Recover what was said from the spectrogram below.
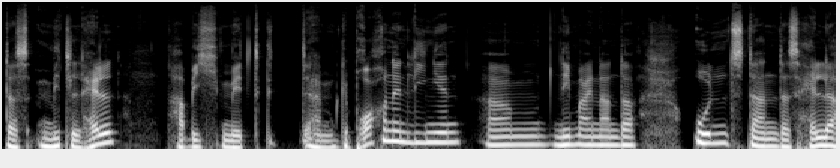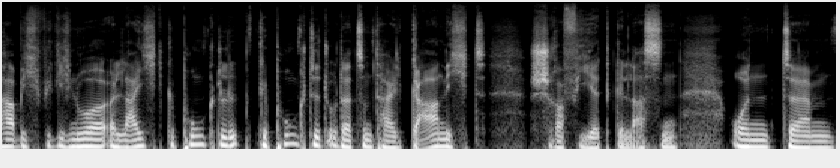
Das Mittelhell habe ich mit ähm, gebrochenen Linien ähm, nebeneinander und dann das Helle habe ich wirklich nur leicht gepunktet, gepunktet oder zum Teil gar nicht schraffiert gelassen und ähm,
